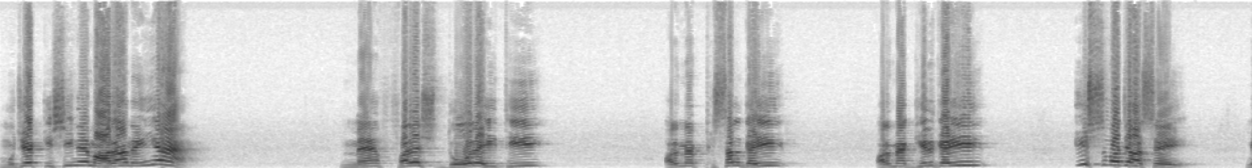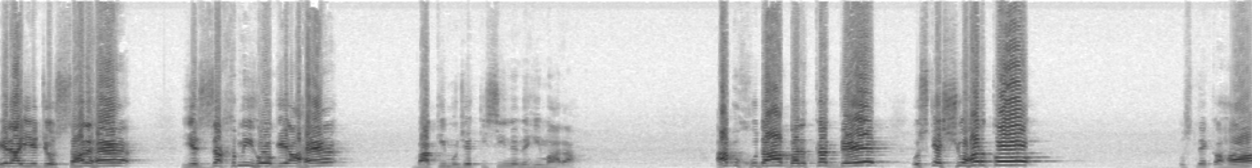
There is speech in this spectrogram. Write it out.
मुझे किसी ने मारा नहीं है। मैं फर्श धो रही थी और मैं फिसल गई और मैं गिर गई। इस वजह से मेरा ये जो सर है, ये जख्मी हो गया है। बाकी मुझे किसी ने नहीं मारा। अब खुदा बरकत दे उसके शोहर को। उसने कहा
